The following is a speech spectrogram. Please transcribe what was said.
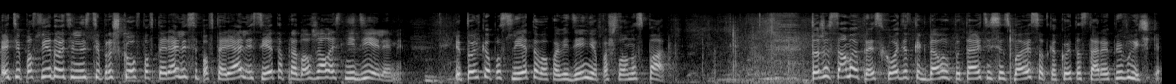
эти последовательности прыжков повторялись и повторялись, и это продолжалось неделями. И только после этого поведение пошло на спад. То же самое происходит, когда вы пытаетесь избавиться от какой-то старой привычки.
